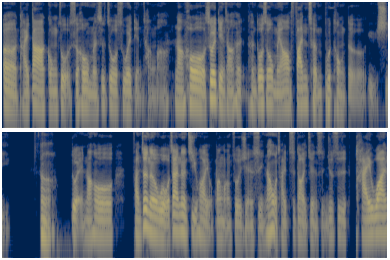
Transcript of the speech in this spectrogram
呃台大工作的时候，我们是做数位典藏嘛，然后数位典藏很很多时候我们要翻成不同的语系，嗯。对，然后反正呢，我在那个计划有帮忙做一件事情，然后我才知道一件事情，就是台湾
